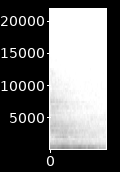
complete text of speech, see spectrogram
coaching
